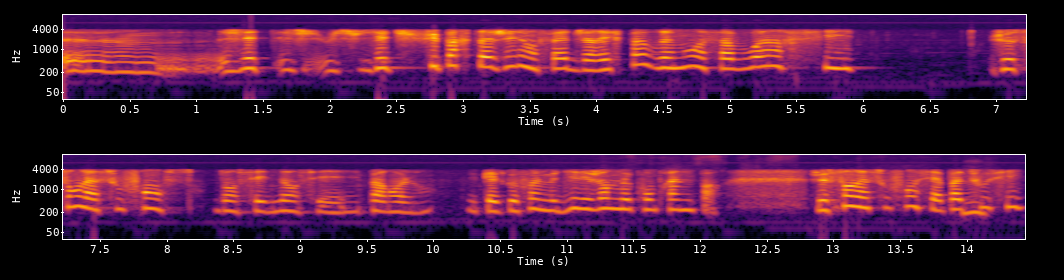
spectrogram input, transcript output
euh, je suis partagée en fait. J'arrive pas vraiment à savoir si je sens la souffrance dans ces dans ces paroles. Hein. quelquefois, elle me dit les gens ne me comprennent pas. Je sens la souffrance, il n'y a pas de mm. souci,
